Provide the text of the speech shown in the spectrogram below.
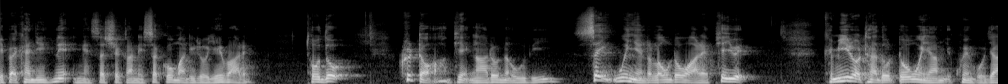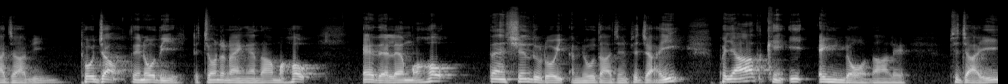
ဧဖက်ခန်းကြီး2ငယ်16ကနေ19မှာဒီလိုရေးပါတယ်ထို့သော ခရစ်တော်အဖြစ်ငါတို့နှစ်ဦးသည်စိတ်ဝိညာဉ်တစ်လုံးတဝါတဲ့ဖြစ်၍ခမည်းတော်ထံသို့တိုးဝင်ရမည့်အခွင့်ကိုရကြပြီထို့ကြောင့်သင်တို့သည်တကြွတစ်နိုင်ငံသားမဟုတ်ဧည့်သည်လည်းမဟုတ်တန်ရှင်းသူတို့၏အမျိုးသားချင်းဖြစ်ကြ၏ဖျားသခင်၏အိမ်တော်သားလည်းဖြစ်ကြ၏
